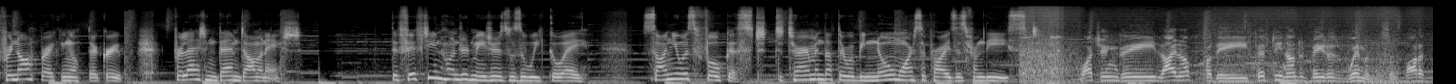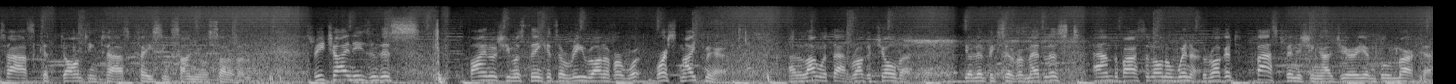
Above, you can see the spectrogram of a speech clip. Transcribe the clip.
for not breaking up their group, for letting them dominate. The 1500 metres was a week away. Sonia was focused, determined that there would be no more surprises from the east. Watching the lineup for the 1500 metres women's, and what a task, a daunting task facing Sonia O'Sullivan. Three Chinese in this final, she must think it's a rerun of her worst nightmare. And along with that, Rogachova, the Olympic silver medalist and the Barcelona winner, the rugged, fast finishing Algerian Boulmerka.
